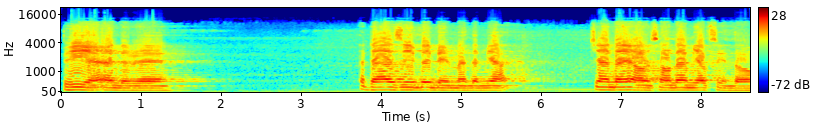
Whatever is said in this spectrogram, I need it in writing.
ပိယအန္တရအတားစီပိပင်မှန်သမျှကြံတိုင်းအောင်ဆောင်တမ်းမြောက်စင်သော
